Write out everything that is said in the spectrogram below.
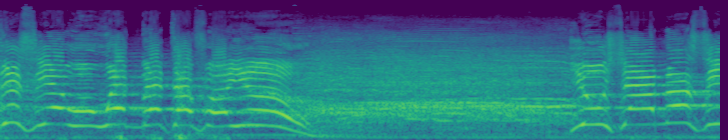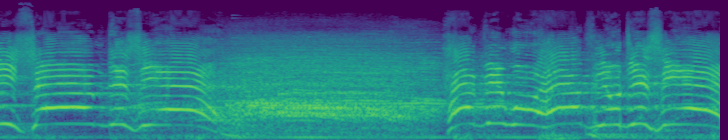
This year will work better for you. You shall not see shame this year. Heaven will help you this year.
